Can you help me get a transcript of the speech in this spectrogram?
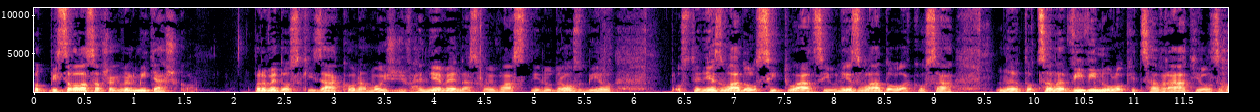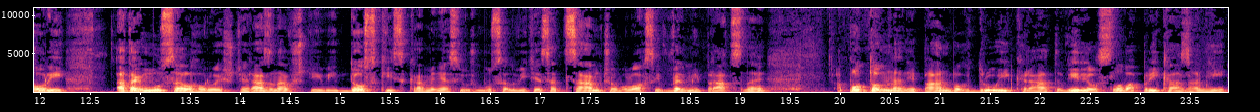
Podpisovala sa však veľmi ťažko. Prvé dosky zákona Mojžiš v hneve na svoj vlastný ľud rozbil, proste nezvládol situáciu, nezvládol, ako sa to celé vyvinulo, keď sa vrátil z hory a tak musel horu ešte raz navštíviť, dosky z kameňa si už musel vytesať sám, čo bolo asi veľmi pracné. A potom na ne pán Boh druhýkrát vyril slova prikázaní,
